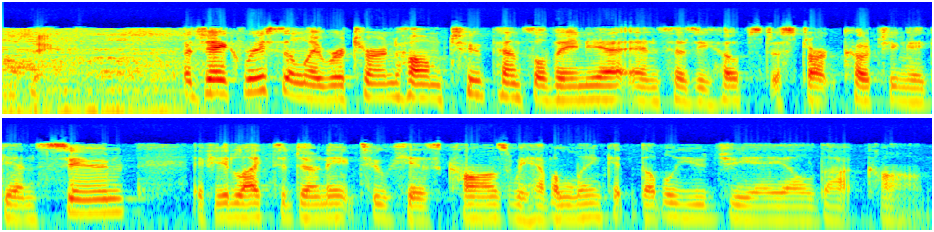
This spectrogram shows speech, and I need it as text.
News 8. Jake recently returned home to Pennsylvania and says he hopes to start coaching again soon. If you'd like to donate to his cause, we have a link at WGAL.com.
